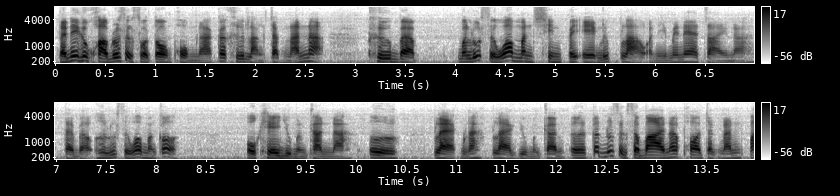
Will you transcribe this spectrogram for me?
แต่นี่คือความรู้สึกส่วนตัวของผมนะก็คือหลังจากนั้นอะคือแบบมันรู้สึกว่ามันชินไปเองหรือเปล่าอันนี้ไม่แน่ใจนะ แต่แบบเออรู้สึกว่ามันก็โอเคอยู่เหมือนกันนะ เออ แปลกนะ แปลกอยู่เหมือนกันเออก็รู้สึกสบายนะ พอจากนั้นไป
